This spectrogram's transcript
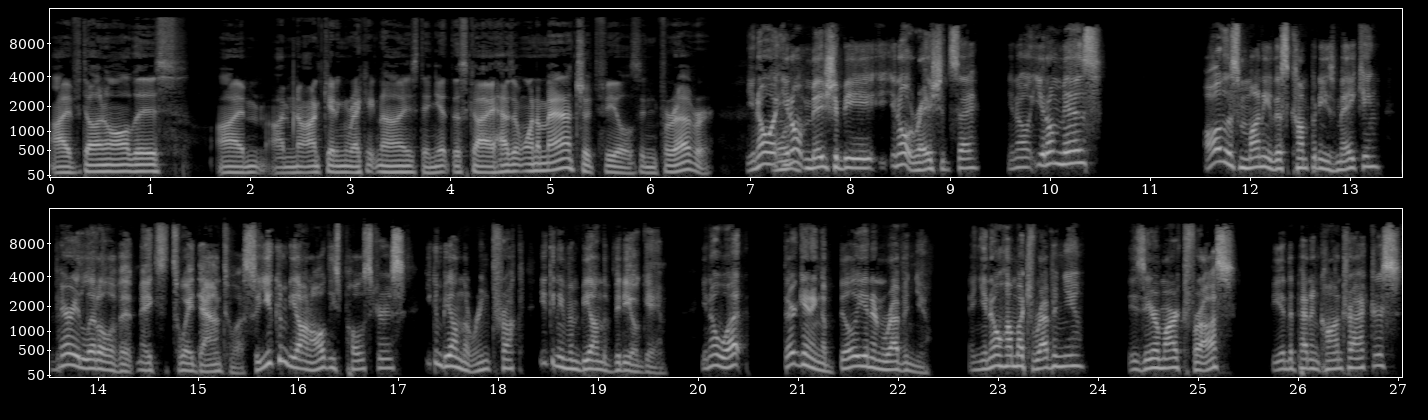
I've done all this. I'm I'm not getting recognized, and yet this guy hasn't won a match. It feels in forever. You know what? You know what Miz should be. You know what Rey should say. You know, you know, Miz, all this money this company's making, very little of it makes its way down to us. So you can be on all these posters, you can be on the ring truck, you can even be on the video game. You know what? They're getting a billion in revenue. And you know how much revenue is earmarked for us, the independent contractors?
